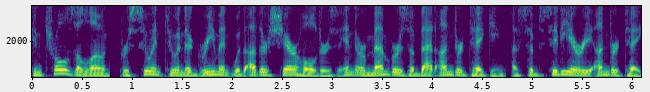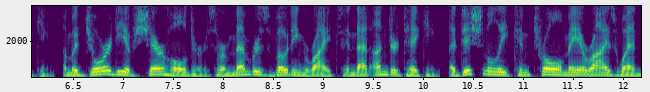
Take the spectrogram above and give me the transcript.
controls alone, pursuant to an agreement with other shareholders in or members of that undertaking a subsidiary undertaking, a majority of shareholders or members voting rights in that undertaking. Additionally control may arise when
